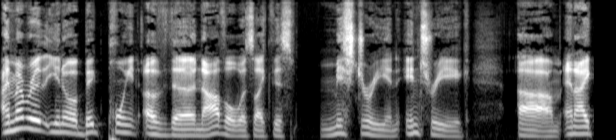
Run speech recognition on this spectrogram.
I remember you know a big point of the novel was like this mystery and intrigue, um, and I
